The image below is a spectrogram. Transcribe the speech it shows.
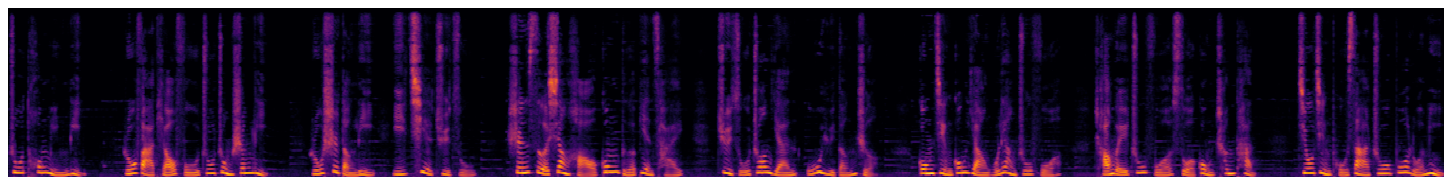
诸通明力，如法调伏诸众生力，如是等力一切具足。身色相好，功德辩才，具足庄严，无与等者。恭敬供养无量诸佛，常为诸佛所供称叹。究竟菩萨诸波罗蜜，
